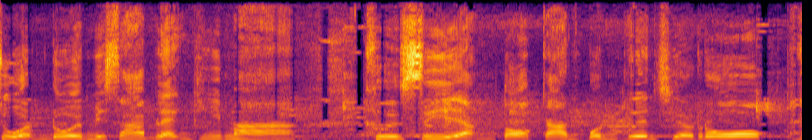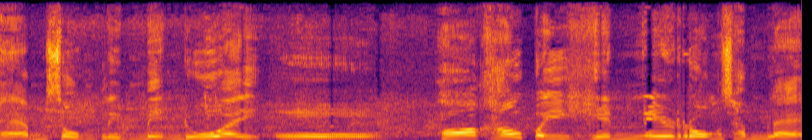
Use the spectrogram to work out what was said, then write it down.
ส่วนโดยไม่ทราบแหล่งที่มา คือเสี่ยงต่อการปนเปื้อนเชื้อโรค แถมส่งกลิ่นเหม็นด้วย โอ้ พอเข้าไปเห็นในโรงชำแหละ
